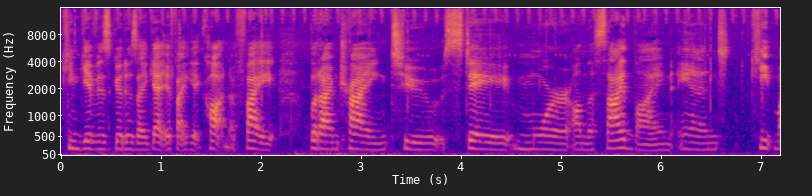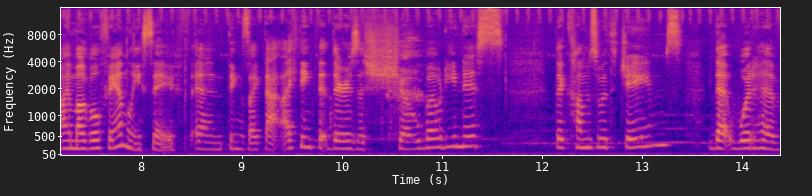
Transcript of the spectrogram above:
can give as good as I get if I get caught in a fight, but I'm trying to stay more on the sideline and keep my muggle family safe and things like that. I think that there is a showboatiness that comes with James that would have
